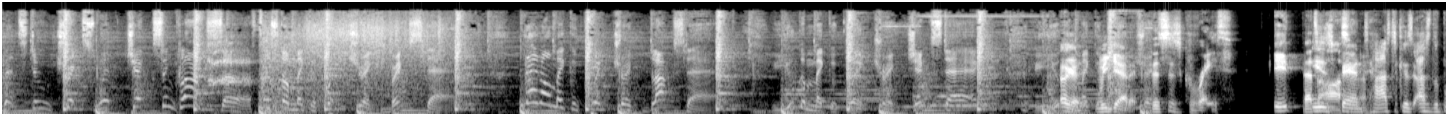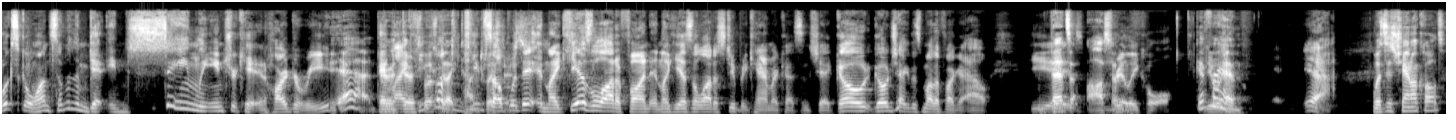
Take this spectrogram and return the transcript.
let's do tricks with chicks and clocks, sir. First I'll make a quick trick, brick stack. Then I'll make a quick trick, block stack. You can make a quick trick, chick stack. Okay, we get it. trick- This is great. It is That's awesome. fantastic because as the books go on, some of them get insanely intricate and hard to read. Yeah, they're, and like he supposed to be fucking like keeps up with it, and like he has a lot of fun, and like he has a lot of stupid camera cuts and shit. Go go check this motherfucker out. He That's is awesome. Really cool. Good for him. Yeah. What's his channel called?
